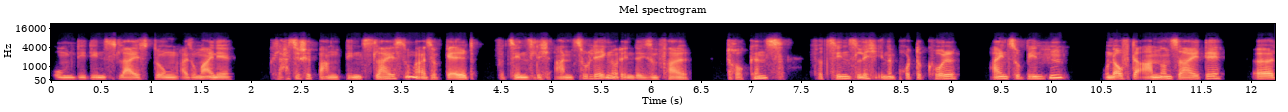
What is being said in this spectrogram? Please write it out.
um die Dienstleistung, also um eine klassische Bankdienstleistung, also Geld verzinslich anzulegen oder in diesem Fall Tokens verzinslich in ein Protokoll einzubinden. Und auf der anderen Seite äh,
